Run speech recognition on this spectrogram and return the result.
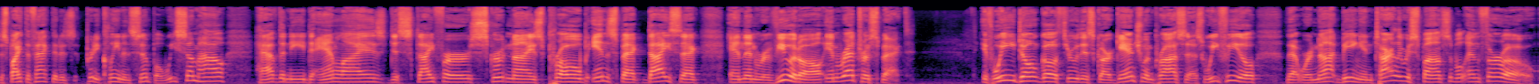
Despite the fact that it's pretty clean and simple, we somehow have the need to analyze, decipher, scrutinize, probe, inspect, dissect, and then review it all in retrospect. If we don't go through this gargantuan process, we feel that we're not being entirely responsible and thorough.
